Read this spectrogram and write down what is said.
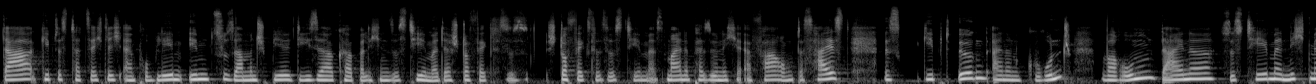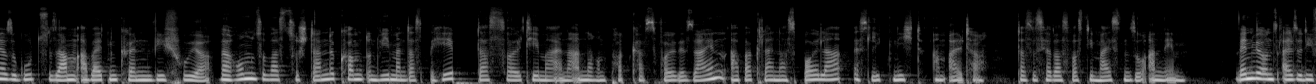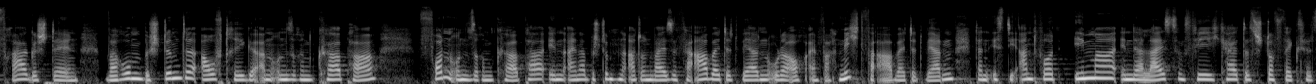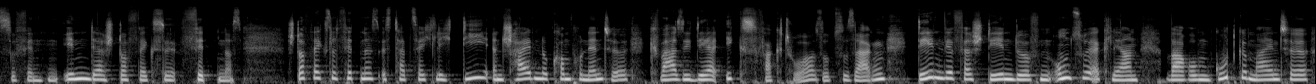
Da gibt es tatsächlich ein Problem im Zusammenspiel dieser körperlichen Systeme, der Stoffwechsel Stoffwechselsysteme, ist meine persönliche Erfahrung. Das heißt, es gibt irgendeinen Grund, warum deine Systeme nicht mehr so gut zusammenarbeiten können wie früher. Warum sowas zustande kommt und wie man das behebt, das soll Thema einer anderen Podcast-Folge sein. Aber kleiner Spoiler, es liegt nicht am Alter. Das ist ja das, was die meisten so annehmen. Wenn wir uns also die Frage stellen, warum bestimmte Aufträge an unseren Körper von unserem Körper in einer bestimmten Art und Weise verarbeitet werden oder auch einfach nicht verarbeitet werden, dann ist die Antwort immer in der Leistungsfähigkeit des Stoffwechsels zu finden, in der Stoffwechselfitness. Stoffwechselfitness ist tatsächlich die entscheidende Komponente, quasi der X-Faktor sozusagen, den wir verstehen dürfen, um zu erklären, warum gut gemeinte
